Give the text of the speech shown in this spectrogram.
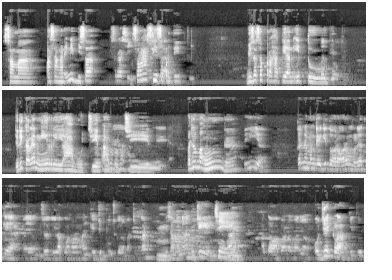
sama pasangan ini bisa Serasi. serasi Iya. seperti itu, bisa seperhatian itu. Betul. Gitu. Jadi kalian ngiri, ah bucin, ah bucin. Padahal mah enggak. Iya. Kan emang kayak gitu orang-orang melihat kayak apa yang bisa dilakukan orang lain kayak jemput segala macam kan Hmm. disangkanya kan bucin, Bucin. kan? atau apa namanya ojek lah gitu.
